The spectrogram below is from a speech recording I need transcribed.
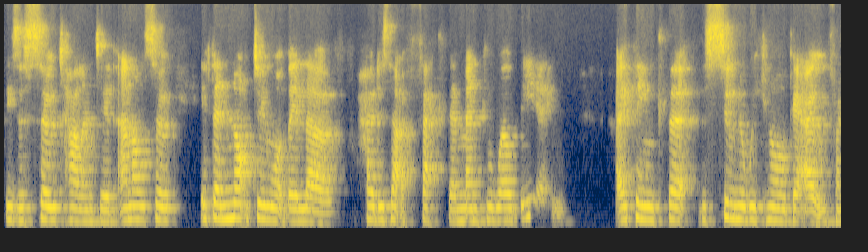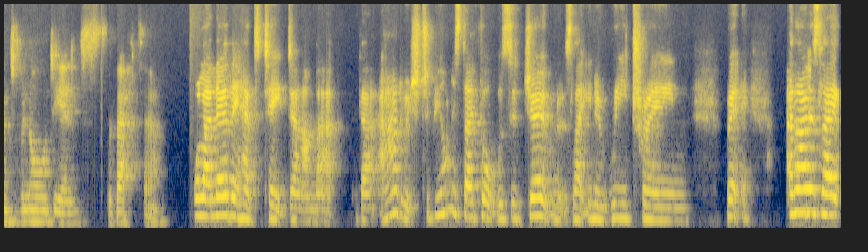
These are so talented. And also if they're not doing what they love, how does that affect their mental well-being? I think that the sooner we can all get out in front of an audience the better. Well i know they had to take down that that ad which to be honest i thought was a joke. And it was like you know retrain. And i was like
